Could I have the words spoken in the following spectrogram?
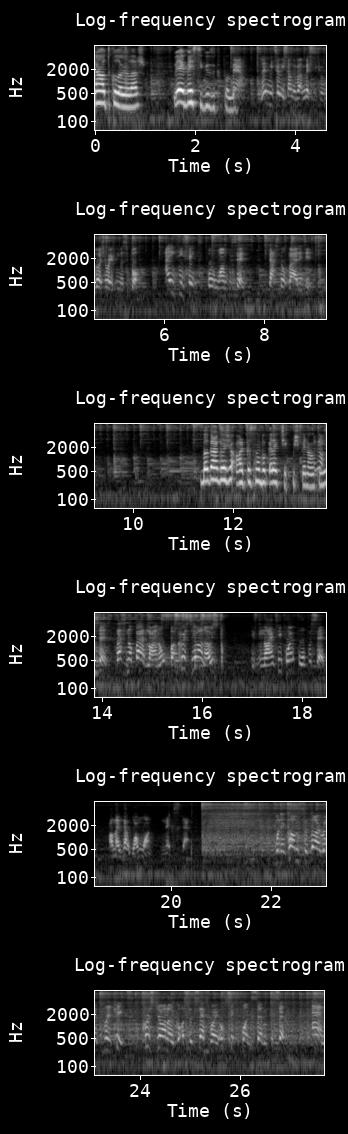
Penaltı kullanıyorlar. Ve Messi gözü kapalı. Now, let me tell you something about Messi's conversion rate from the spot. 86.1%. That's not bad, is it? Bakın arkadaşlar arkasına bakarak çekmiş penaltıyı. That's not bad, Lionel, but Cristiano's is 90.4%. I'll make that 1-1. Next stat. When it comes to direct free kicks, Cristiano's got a success rate of 6.7%. And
